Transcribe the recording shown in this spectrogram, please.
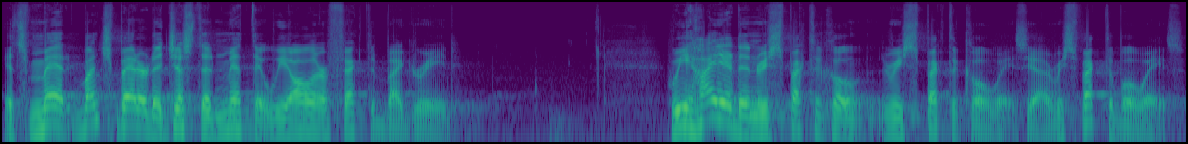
It's much better to just admit that we all are affected by greed. We hide it in respectable, respectable ways, yeah, respectable ways.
